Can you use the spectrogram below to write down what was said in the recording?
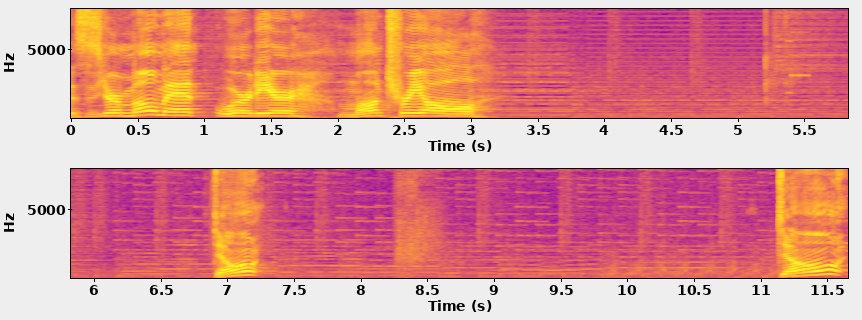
This is your moment, Wordier. Montreal. Don't. Don't.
